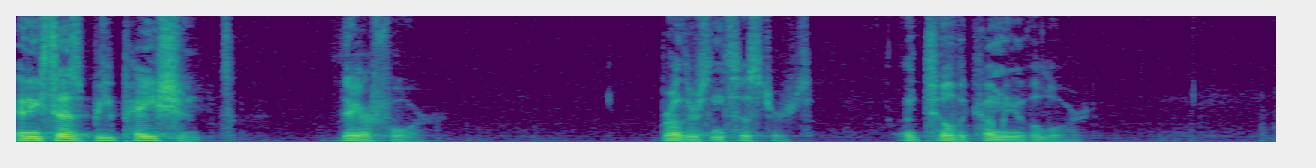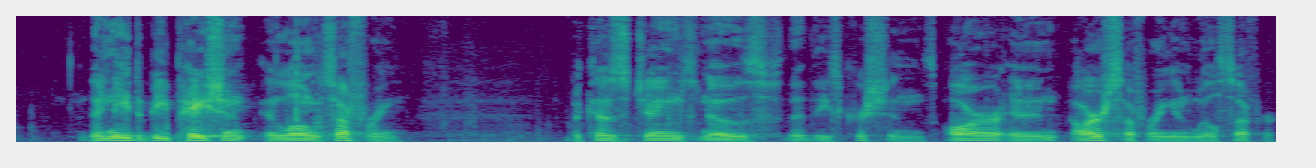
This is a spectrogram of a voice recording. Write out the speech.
and he says, Be patient, therefore brothers and sisters, until the coming of the Lord. They need to be patient and long suffering because James knows that these Christians are and are suffering and will suffer.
